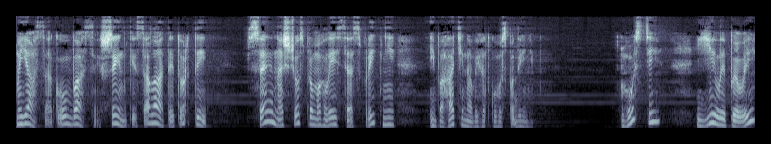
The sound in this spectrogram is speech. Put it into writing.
М'яса, ковбаси, шинки, салати, торти, все, на що спромоглися спритні і багаті на вигадку господині. Гості їли пили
